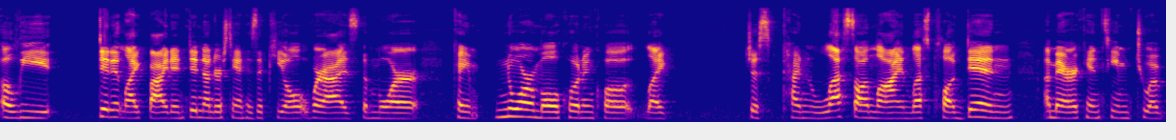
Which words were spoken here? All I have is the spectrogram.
elite didn't like biden didn't understand his appeal whereas the more kind of normal quote unquote like just kind of less online less plugged in Americans seemed to have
